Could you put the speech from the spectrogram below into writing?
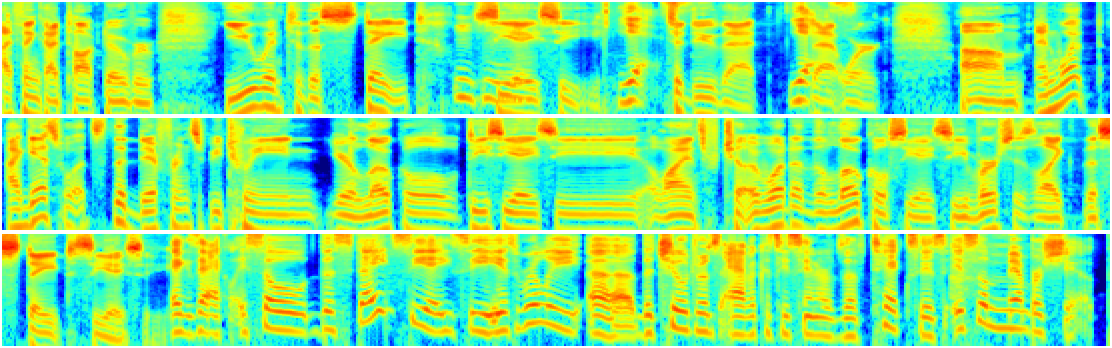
I think I talked over. You went to the state CAC. Yes. To do that. Yes. That work. Um, and what? I guess what's the difference between your local DCAC Alliance for Children? What are the local CAC versus like the state CAC? Exactly. So the state CAC is really uh, the Children's Advocacy Centers of Texas. It's a membership.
